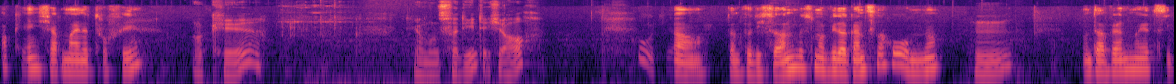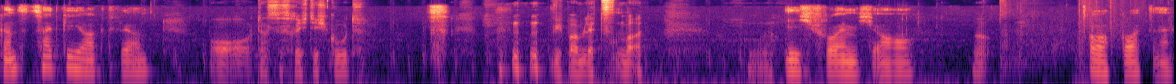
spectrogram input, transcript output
Okay, ich habe meine Trophäe. Okay. Die haben uns verdient, ich auch. Gut, ja. Dann würde ich sagen, müssen wir wieder ganz nach oben, ne? Mhm. Und da werden wir jetzt die ganze Zeit gejagt werden. Oh, das ist richtig gut. Wie beim letzten Mal. Ich freue mich auch. Ja. Oh Gott, ey.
